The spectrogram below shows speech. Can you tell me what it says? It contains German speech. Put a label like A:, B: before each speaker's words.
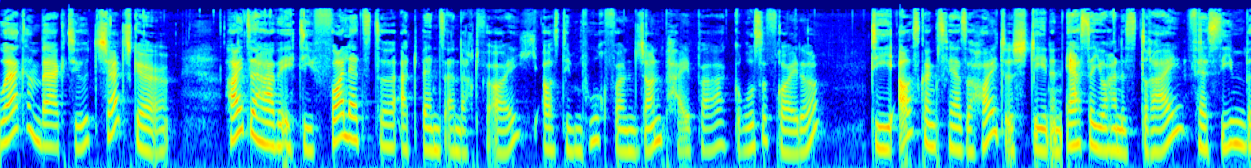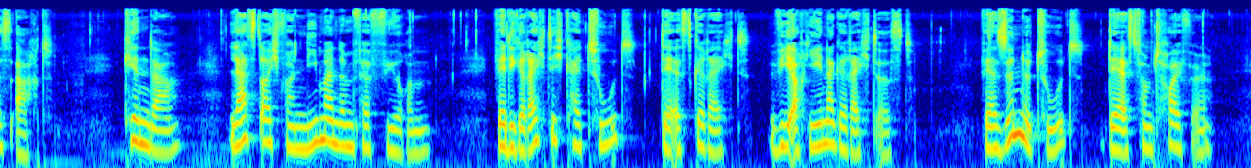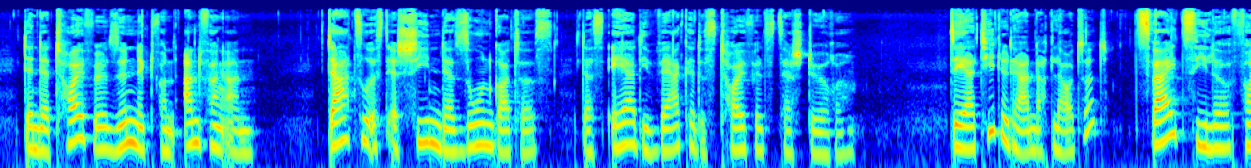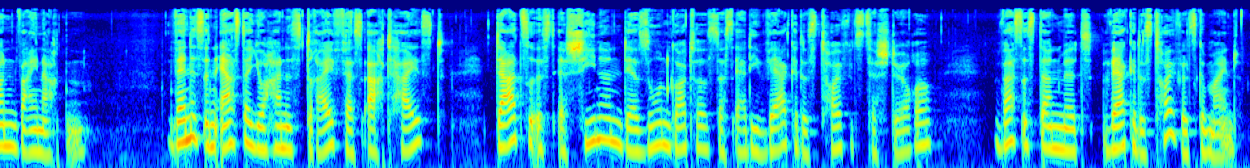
A: Welcome back to Church Girl. Heute habe ich die vorletzte Adventsandacht für euch aus dem Buch von John Piper, Große Freude. Die Ausgangsverse heute stehen in 1. Johannes 3, Vers 7 bis 8. Kinder, lasst euch von niemandem verführen. Wer die Gerechtigkeit tut, der ist gerecht, wie auch jener gerecht ist. Wer Sünde tut, der ist vom Teufel. Denn der Teufel sündigt von Anfang an. Dazu ist erschienen der Sohn Gottes, dass er die Werke des Teufels zerstöre. Der Titel der Andacht lautet Zwei Ziele von Weihnachten. Wenn es in 1. Johannes 3, Vers 8 heißt, dazu ist erschienen der Sohn Gottes, dass er die Werke des Teufels zerstöre, was ist dann mit Werke des Teufels gemeint?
